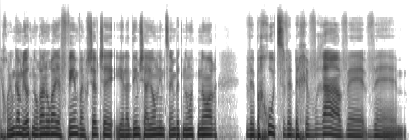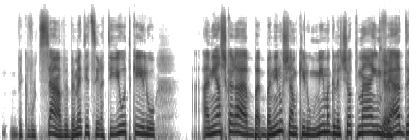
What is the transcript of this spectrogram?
יכולים גם להיות נורא נורא יפים, ואני חושבת שילדים שהיום נמצאים בתנועות נוער, ובחוץ, ובחברה, ובקבוצה, ובאמת יצירתיות, כאילו, אני אשכרה, בנינו שם כאילו ממגלשות מים כן. ועד uh,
